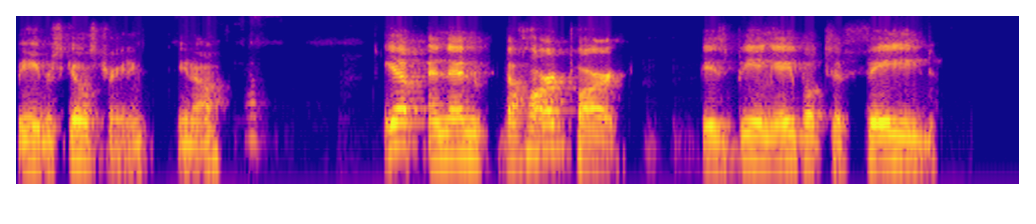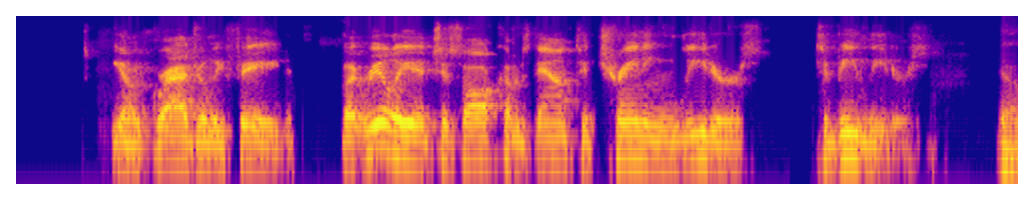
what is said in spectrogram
behavior skills training. You know. Yep. Yep. And then the hard part is being able to fade, you know, gradually fade. But really, it just all comes down to training leaders to be leaders. Yeah,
